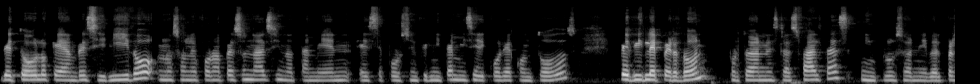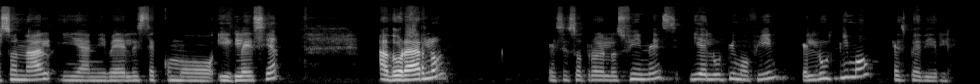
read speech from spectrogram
de todo lo que han recibido, no solo en forma personal, sino también este, por su infinita misericordia con todos, pedirle perdón por todas nuestras faltas, incluso a nivel personal y a nivel este, como iglesia, adorarlo, ese es otro de los fines, y el último fin, el último es pedirle.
